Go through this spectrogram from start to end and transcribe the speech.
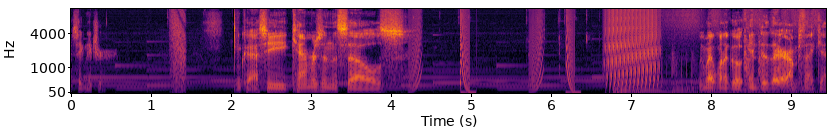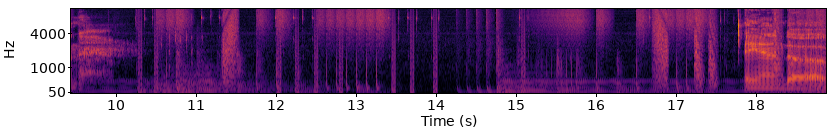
signature. Okay, I see cameras in the cells. We might want to go into there, I'm thinking. And, uh,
